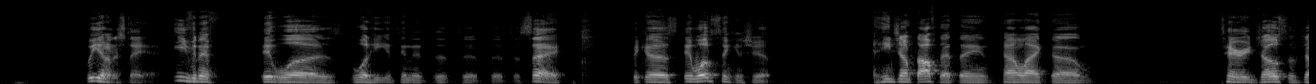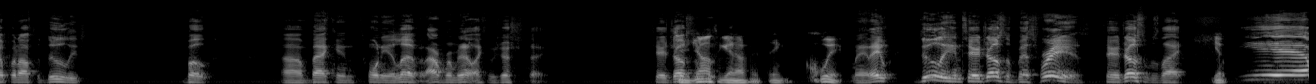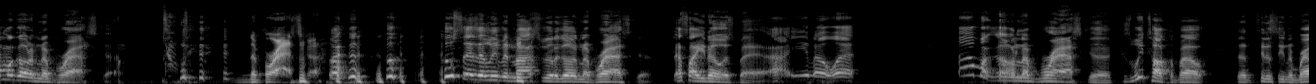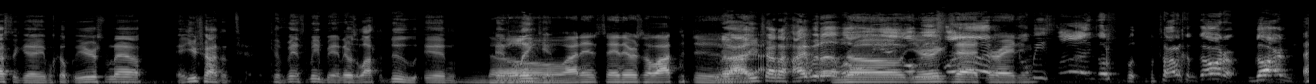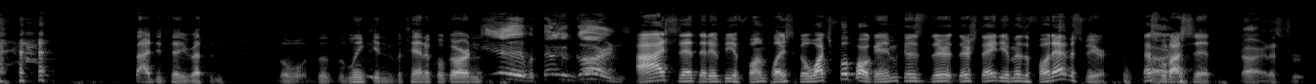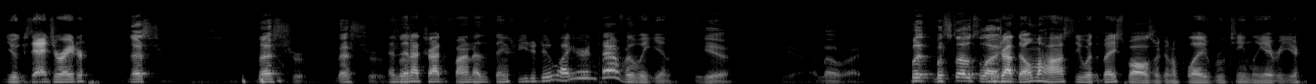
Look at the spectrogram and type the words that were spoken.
We understand, even if it was what he intended to to, to, to say, because it was sinking ship. And he jumped off that thing kind of like um, Terry Joseph jumping off the Dooley boat uh, back in 2011. I remember that like it was yesterday. Terry Jay Joseph, Johnson got off that thing quick. man, they Dooley and Terry Joseph best friends. Terry Joseph was like, Yep. "Yeah, I'm gonna go to Nebraska." Nebraska. who, who says they're leaving Knoxville to go to Nebraska? That's how you know it's bad. Uh, you know what? I'm gonna go to Nebraska because we talked about the Tennessee Nebraska game a couple years from now, and you tried to t- convince me, Ben, there was a lot to do in. No, Lincoln. I didn't say there was a lot to do. No, I- you try to hype it up. No, oh, yeah, you're be fun. exaggerating. It's gonna be fun. Go to Bot- Botanica Garden. Garden. I did tell you about the the, the, the Lincoln Botanical Gardens. Yeah, Botanica Gardens. I said that it'd be a fun place to go watch a football game because their their stadium is a fun atmosphere. That's All what right. I said. All right, that's true. You exaggerator. That's true. That's true. That's true. And So- then I tried to find other things for you to do while you're in town for the weekend. yeah, yeah, I know, right? But but Stokes You like drive to Omaha, see where the baseballs are going to play routinely every year.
